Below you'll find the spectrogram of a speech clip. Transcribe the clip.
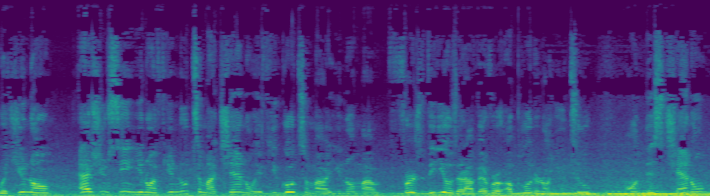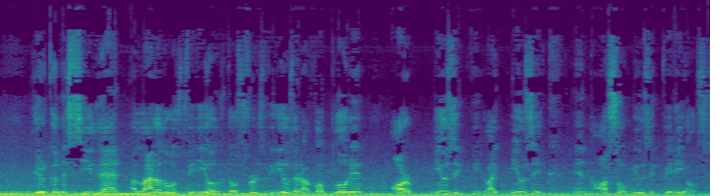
Which, you know, as you see, you know, if you're new to my channel, if you go to my, you know, my first videos that I've ever uploaded on YouTube on this channel, you're going to see that a lot of those videos, those first videos that I've uploaded are music, like music and also music videos.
